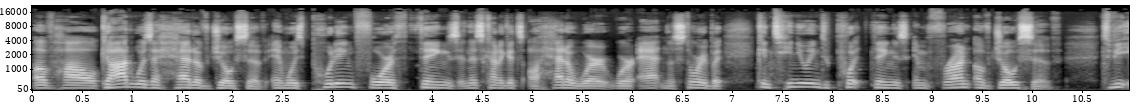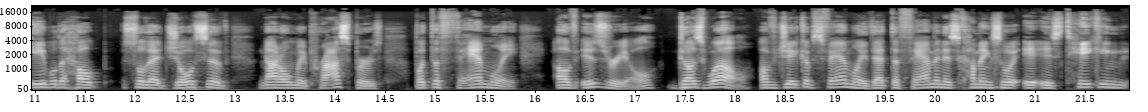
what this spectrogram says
of how god was ahead of joseph and was putting forth things and this kind of gets ahead of where we're at in the story but continuing to put things in front of joseph to be able to help so that joseph not only prospers but the family of Israel does well, of Jacob's family, that the famine is coming. So it is taking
